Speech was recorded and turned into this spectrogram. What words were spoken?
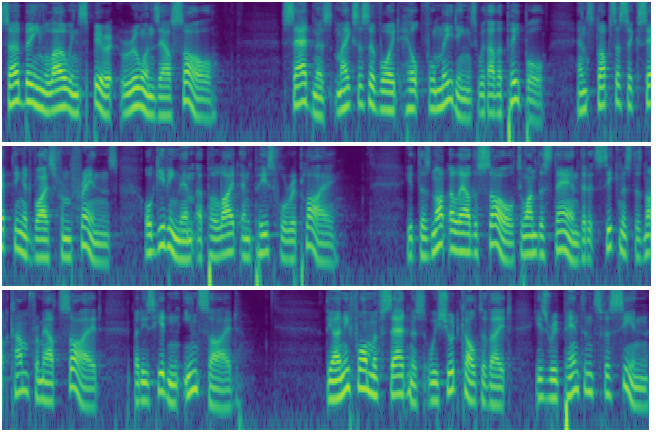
so being low in spirit ruins our soul. Sadness makes us avoid helpful meetings with other people and stops us accepting advice from friends or giving them a polite and peaceful reply. It does not allow the soul to understand that its sickness does not come from outside, but is hidden inside. The only form of sadness we should cultivate is repentance for sin,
